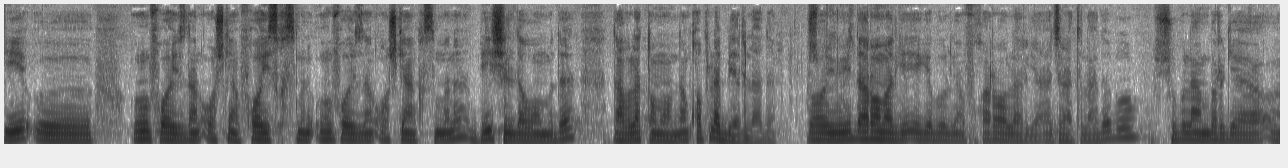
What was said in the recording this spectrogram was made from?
и e, o'n foizdan oshgan foiz qismini o'n foizdan oshgan qismini besh yil davomida davlat tomonidan qoplab beriladi. Doimiy daromadga ega bo'lgan fuqarolarga ajratiladi bu. Shu bilan birga e,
